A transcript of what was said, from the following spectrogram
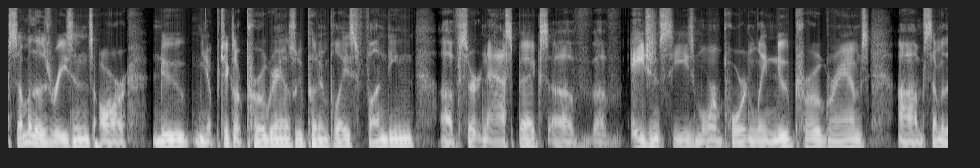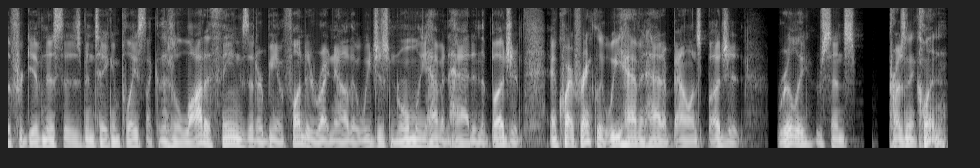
Some of those reasons are new, you know, particular programs we put in place, funding of certain aspects of, of agencies, more importantly, new programs, um, some of the forgiveness that has been taking place. Like there's a lot of things that are being funded right now that we just normally haven't had in the budget. And quite frankly, we haven't had a balanced budget really since President Clinton.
